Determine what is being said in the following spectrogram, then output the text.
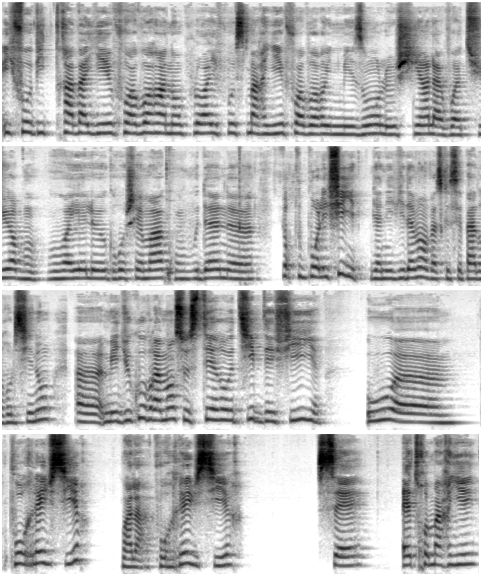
il faut vite travailler, il faut avoir un emploi, il faut se marier, il faut avoir une maison, le chien, la voiture. Bon, vous voyez le gros schéma qu'on vous donne, surtout pour les filles, bien évidemment, parce que c'est pas drôle sinon. mais du coup, vraiment ce stéréotype des filles où pour réussir, voilà, pour réussir, c'est être marié,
